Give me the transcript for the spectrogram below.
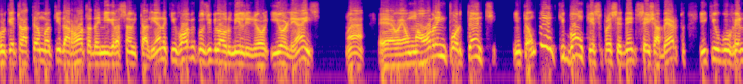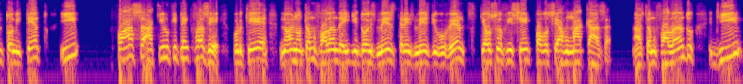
porque tratamos aqui da rota da imigração italiana, que envolve inclusive Lauro Miller e Orleans. Né? É, é uma obra importante. Então, que bom que esse precedente seja aberto e que o governo tome tento e faça aquilo que tem que fazer, porque nós não estamos falando aí de dois meses, três meses de governo, que é o suficiente para você arrumar a casa. Nós estamos falando de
